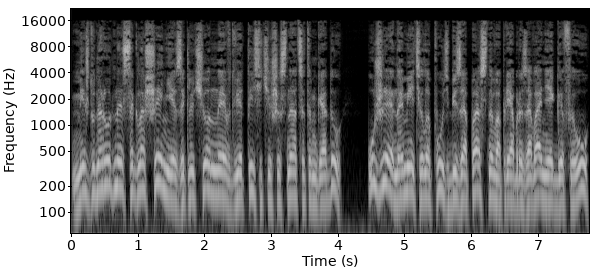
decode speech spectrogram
Международное соглашение, заключенное в 2016 году, уже наметило путь безопасного преобразования ГФУ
